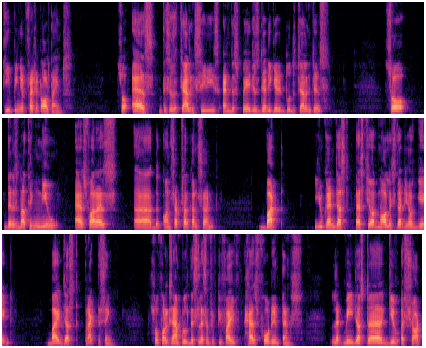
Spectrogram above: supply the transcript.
keeping it fresh at all times. So as this is a challenge series and this page is dedicated to the challenges, so there is nothing new as far as uh, the concepts are concerned, but you can just test your knowledge that you have gained by just practicing. So for example, this lesson 55 has 14 attempts. Let me just uh, give a shot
